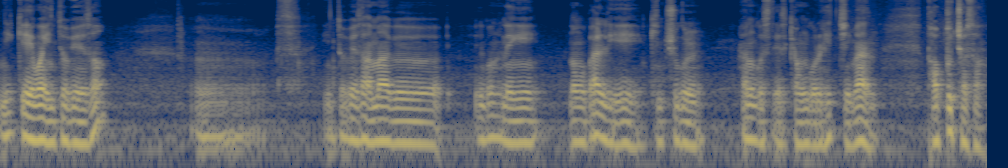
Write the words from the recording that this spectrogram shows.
니케이와 인터뷰에서 어, 인터뷰에서 아마 그 일본은행이 너무 빨리 긴축을 하는 것에 대해서 경고를 했지만 덧붙여서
